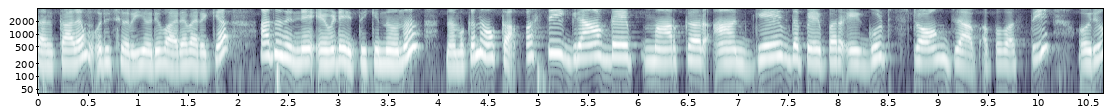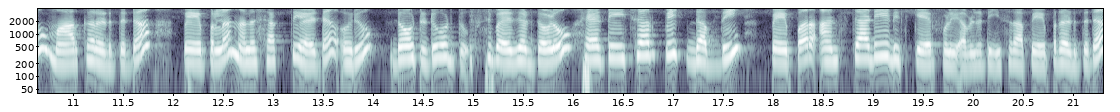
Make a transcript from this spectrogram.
തൽക്കാലം ഒരു ചെറിയൊരു വര വരയ്ക്കുക അത് നിന്നെ എവിടെ എത്തിക്കുന്നു എന്ന് നമുക്ക് നോക്കാം. Vashti grabbed a marker and gave the paper a good strong jab അപ്പോൾ വസ്തി ഒരു മാർക്കർ എടുത്തിട്ട് പേപ്പറിൽ നല്ല ശക്തിയായിട്ട് ഒരു ഡോട്ട് ഇട്ട് കൊടുത്തു. നെക്സ്റ്റ് പേജ് എടുത്തോളൂ. Her teacher picked up the paper and studied it carefully അവളുടെ ടീച്ചർ ആ പേപ്പർ എടുത്തിട്ട്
